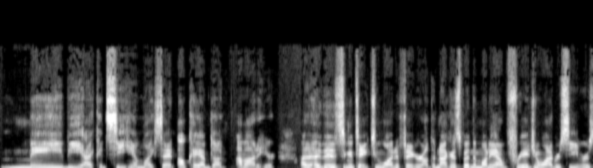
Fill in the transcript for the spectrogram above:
maybe I could see him like saying, okay, I'm done. I'm out of here. I, this is going to take too long to figure out. They're not going to spend the money on free agent wide receivers.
